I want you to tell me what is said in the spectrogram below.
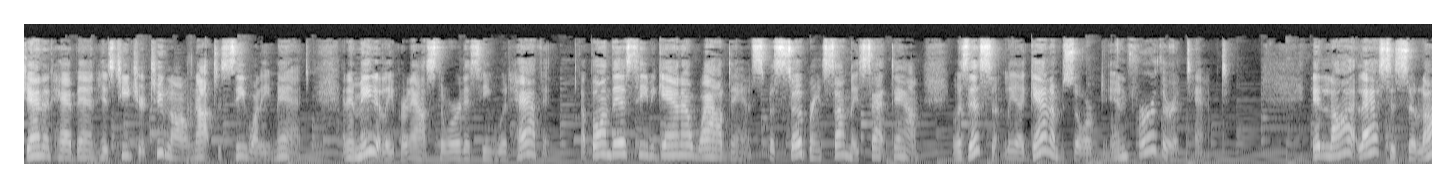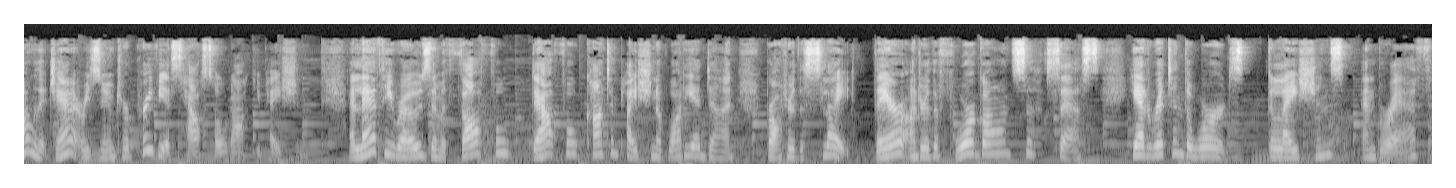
Janet had been his teacher too long not to see what he meant, and immediately pronounced the word as he would have it. Upon this he began a wild dance, but sobering suddenly sat down, and was instantly again absorbed in further attempt. It lasted so long that Janet resumed her previous household occupation. At length he rose and, with thoughtful, doubtful contemplation of what he had done, brought her the slate. There, under the foregone success, he had written the words Galatians and breath,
